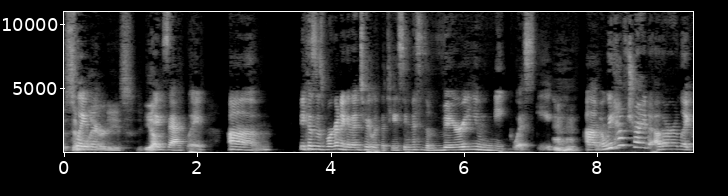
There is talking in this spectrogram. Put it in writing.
similarities. Yeah. Exactly. Um, because as we're going to get into it with the tasting, this is a very unique whiskey. hmm Um, and we have tried other like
